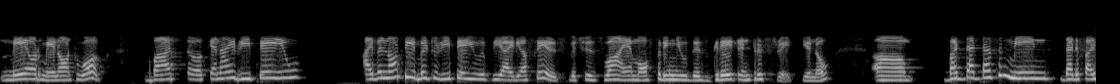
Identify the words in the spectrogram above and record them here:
may or may not work. but uh, can I repay you? I will not be able to repay you if the idea fails, which is why I'm offering you this great interest rate, you know. Um, but that doesn't mean that if I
